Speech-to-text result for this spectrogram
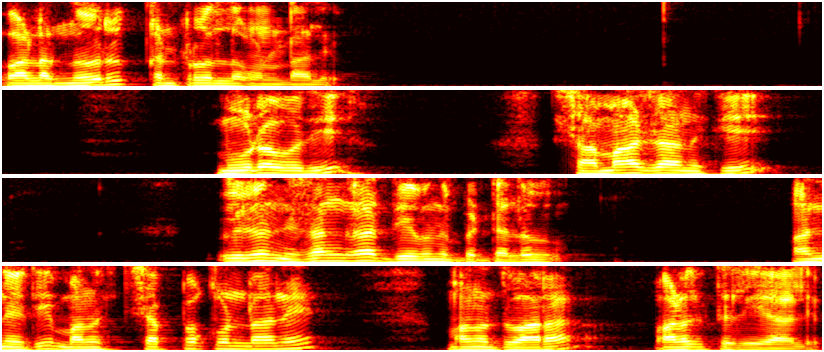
వాళ్ళ నోరు కంట్రోల్లో ఉండాలి. మూడవది సమాజానికి వీళ్ళు నిజంగా దేవుని బిడ్డలు అనేది మనం చెప్పకుండానే మన ద్వారా వాళ్ళకి తెలియాలి.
